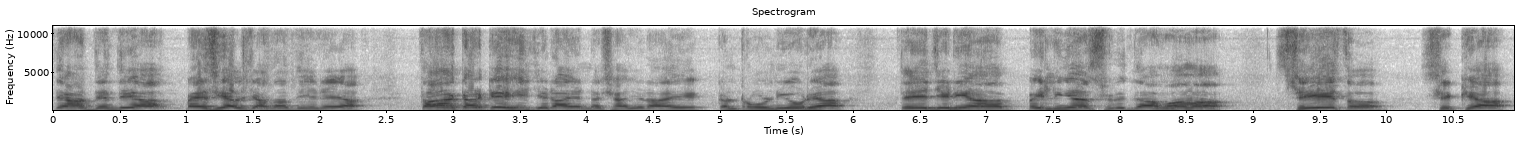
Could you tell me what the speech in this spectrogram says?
ਧਿਆਨ ਦਿੰਦੇ ਆ, ਪੈਸੇ ਵੱਲ ਜ਼ਿਆਦਾ ਦੇ ਰਹੇ ਆ। ਤਾਂ ਕਰਕੇ ਹੀ ਜਿਹੜਾ ਇਹ ਨਸ਼ਾ ਜਿਹੜਾ, ਇਹ ਕੰਟਰੋਲ ਨਹੀਂ ਹੋ ਰਿਹਾ। ਤੇ ਜਿਹੜੀਆਂ ਪਹਿਲੀਆਂ ਸੁਵਿਧਾਵਾਂ ਵਾ ਸਿਹਤ ਸਿੱਖਿਆ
